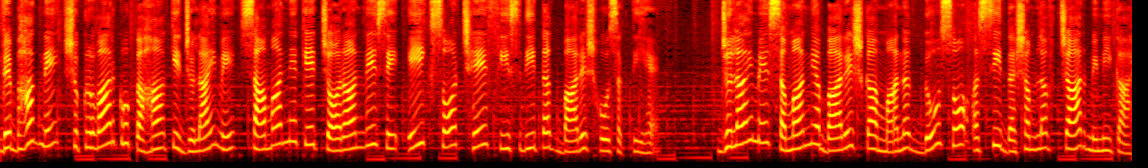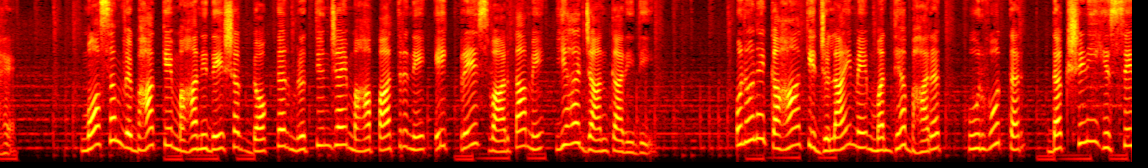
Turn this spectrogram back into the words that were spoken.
विभाग ने शुक्रवार को कहा कि जुलाई में सामान्य के चौरानवे से 106 फ़ीसदी तक बारिश हो सकती है। जुलाई में सामान्य बारिश का मानक 280.4 मिमी का है। मौसम विभाग के महानिदेशक डॉक्टर मृत्युंजय महापात्र ने एक प्रेस वार्ता में यह जानकारी दी। उन्होंने कहा कि जुलाई में मध्य भारत पूर्वोत्तर, दक्षिणी हिस्से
